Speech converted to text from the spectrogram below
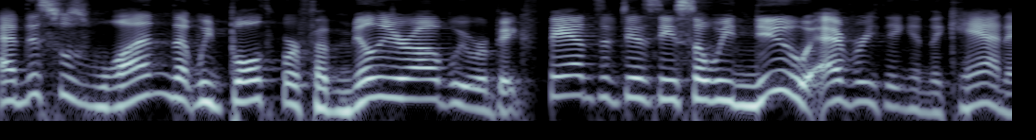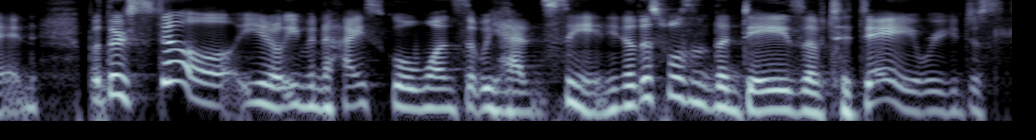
And this was one that we both were familiar of. We were big fans of Disney, so we knew everything in the canon. But there's still, you know, even high school ones that we hadn't seen. You know, this wasn't the days of today where you could just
